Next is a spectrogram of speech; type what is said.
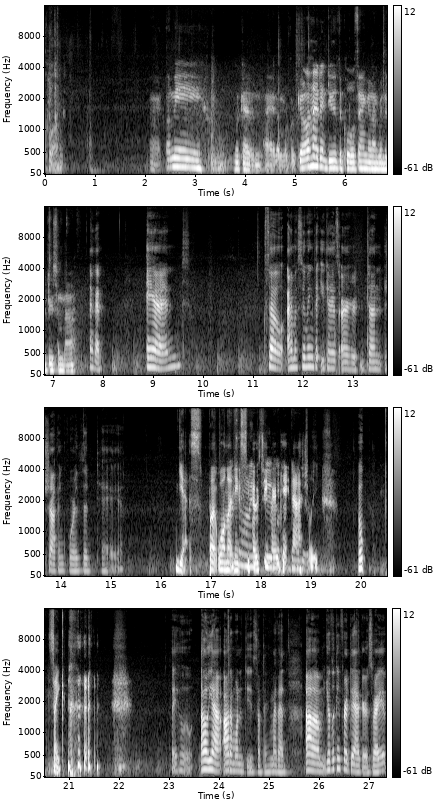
Cool. Alright, let me look at an item real quick. Go ahead and do the cool thing, and I'm going to do some math. Okay. And so I'm assuming that you guys are done shopping for the day. Yes, but Walnut First needs you to go wanted see to Mary Kate and. Ashley. Oh, psych. Wait, who? Oh yeah, Autumn wanted to do something. My bad. Um, you're looking for daggers, right?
